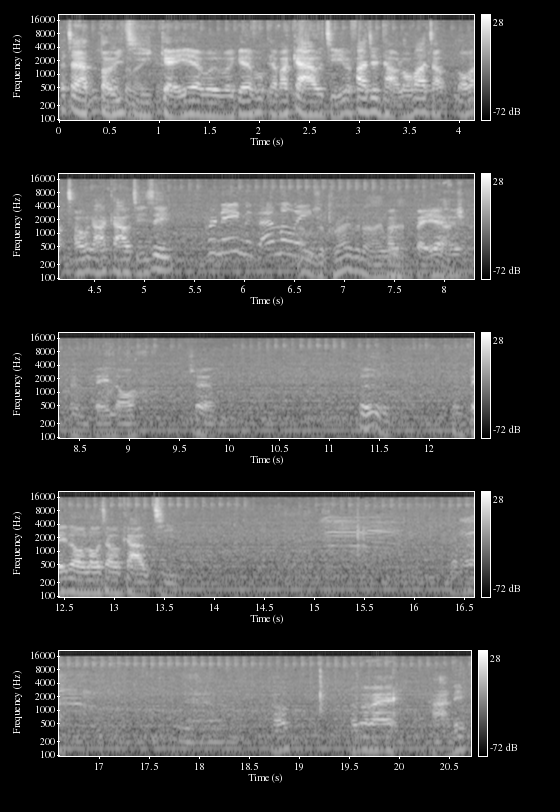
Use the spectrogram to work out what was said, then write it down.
一阵日对自己啊，会唔会记得有把鉸剪？翻转头攞翻走，攞走架鉸剪先。 Her name is I Emily. was a private eye 佢 when 唔 I 俾啊！佢 Gotcha. 佢唔俾攞出去，佢唔俾我攞走个鉸剪。咁啦， 好，咁咪咪行呢边。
